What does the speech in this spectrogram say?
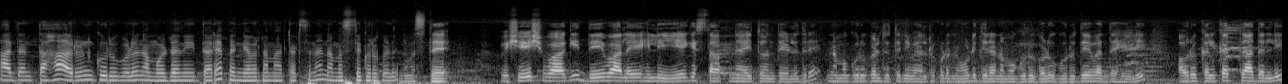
ಆದಂತಹ ಅರುಣ್ ಗುರುಗಳು ನಮ್ಮೊಡನೆ ಇದ್ದಾರೆ. ಬನ್ನಿ ಅವರನ್ನ ಮಾತಾಡ್ಸೋಣ. ನಮಸ್ತೆ ಗುರುಗಳು. ನಮಸ್ತೆ. ವಿಶೇಷವಾಗಿ ದೇವಾಲಯ ಇಲ್ಲಿ ಹೇಗೆ ಸ್ಥಾಪನೆ ಆಯಿತು ಅಂತ ಹೇಳಿದ್ರೆ, ನಮ್ಮ ಗುರುಗಳ ಜೊತೆ ನೀವೆಲ್ಲರೂ ಕೂಡ ನೋಡಿದ್ದೀರಾ, ನಮ್ಮ ಗುರುಗಳು ಗುರುದೇವ್ ಅಂತ ಹೇಳಿ, ಅವರು ಕಲ್ಕತ್ತಾದಲ್ಲಿ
